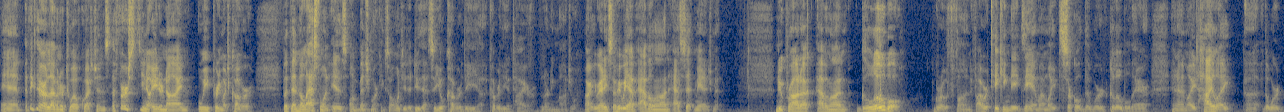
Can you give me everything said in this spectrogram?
and I think there are 11 or 12 questions. The first, you know, eight or nine we pretty much cover, but then the last one is on benchmarking. So I want you to do that. So you'll cover the uh, cover the entire learning module. All right, you ready? So here we have Avalon Asset Management, new product, Avalon Global growth fund. If I were taking the exam, I might circle the word global there and I might highlight uh, the word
